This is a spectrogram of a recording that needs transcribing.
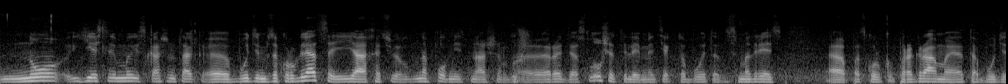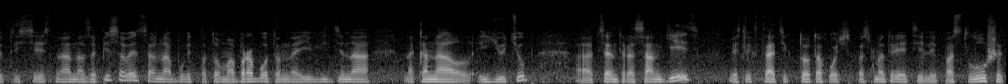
Но если мы, скажем так, э, будем закругляться, и я хочу напомнить нашим э, радиослушателям и те, кто будет это смотреть, поскольку программа эта будет, естественно, она записывается, она будет потом обработана и введена на канал YouTube центра SunGate. Если, кстати, кто-то хочет посмотреть или послушать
